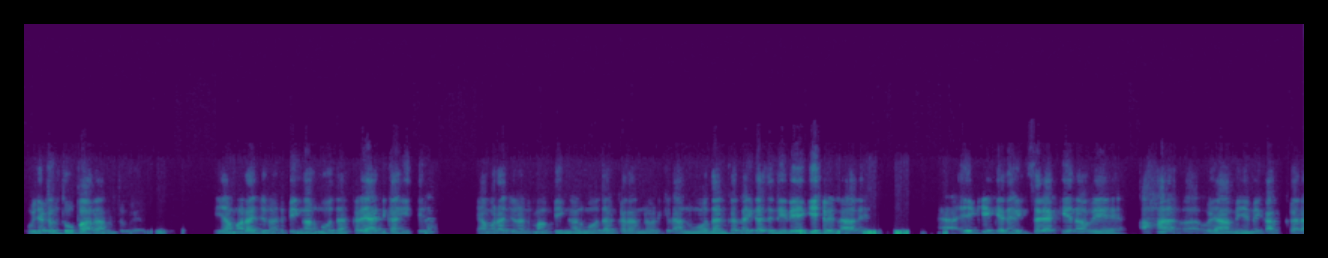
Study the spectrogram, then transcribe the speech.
පූජා කළ තූපාරාමතු වෙලා. යම රජුරවන්ට පින් අනුමෝදන් කළා. එයා නිකන් හිතිලා යම රජුරන්ට මම පින් අනුමෝදන් කරන්න ඕනේ කියලා අනුමෝදන් කරලා ඊට පස්සේ නිරේගිය වෙලාවේ ඒකේ ගැන විස්තරයක් කියනවා මේ අහ ඔයා මෙහෙම එකක් කර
